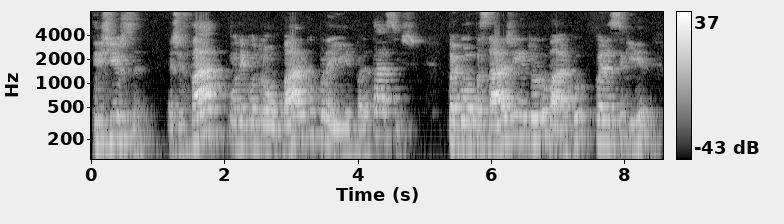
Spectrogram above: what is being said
dirigiu-se a Jafá, onde encontrou um barco para ir para Tarsis. Pagou a passagem e entrou no barco para seguir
